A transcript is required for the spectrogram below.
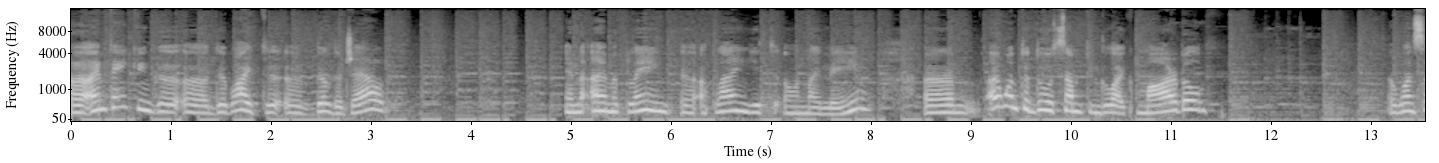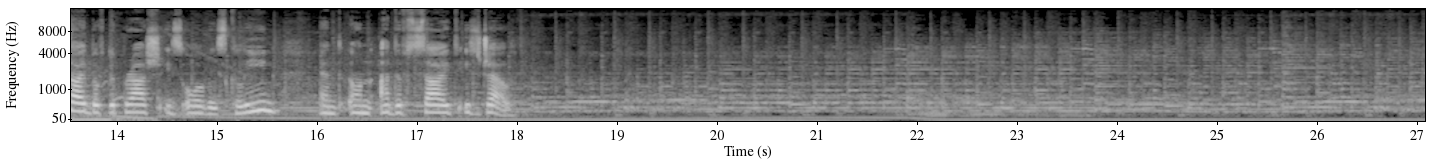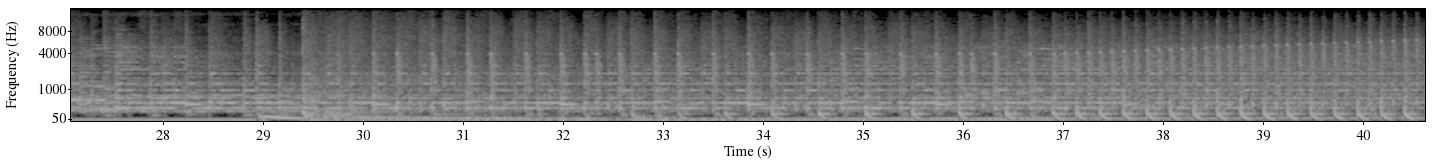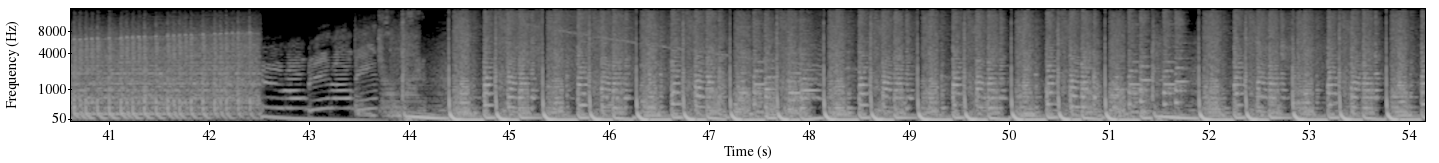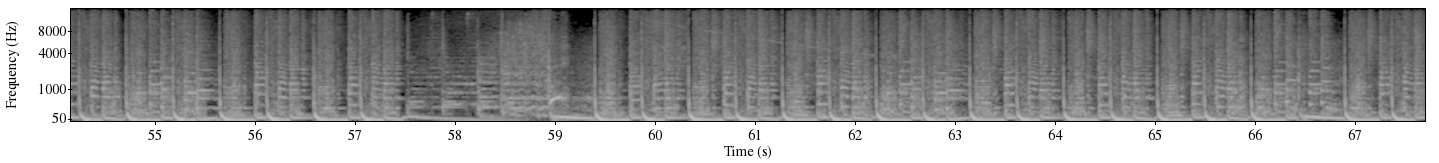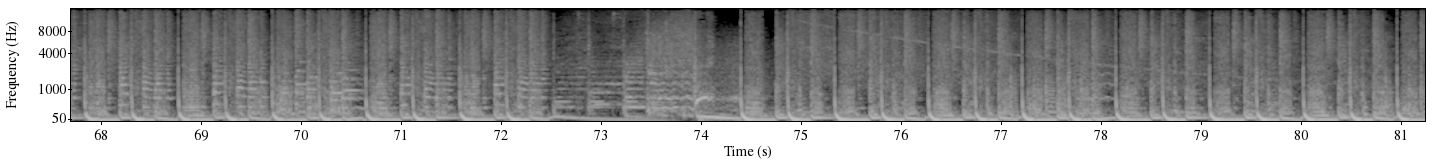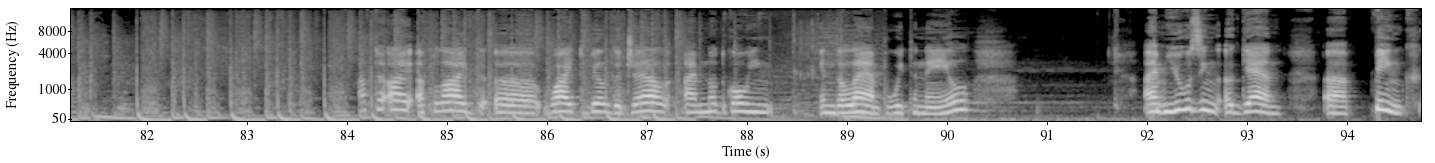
I'm taking uh, uh, the white builder gel and I'm applying, applying it on my nail. Um, I want to do something like marble. one side of the brush is always clean and on other side is gel. After I applied uh, white builder gel, I'm not going in the lamp with a nail. I'm using again uh, pink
